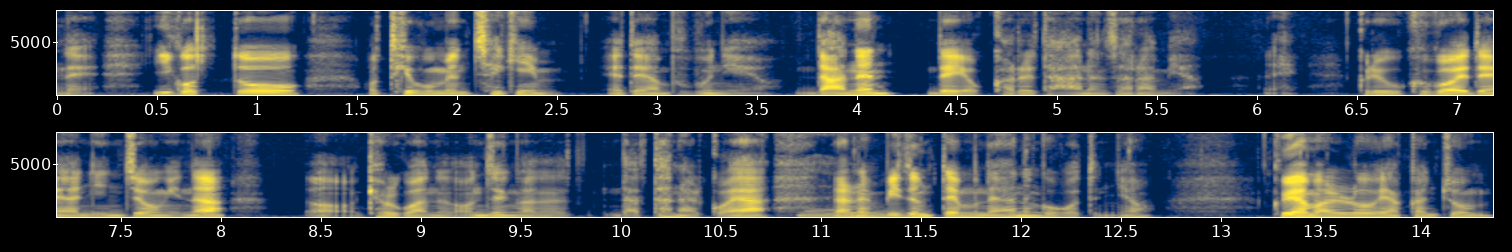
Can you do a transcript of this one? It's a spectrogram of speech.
네. 이것도 어떻게 보면 책임에 대한 부분이에요. 나는 내 역할을 다하는 사람이야. 네. 그리고 그거에 대한 인정이나 어, 결과는 언젠가는 나타날 거야. 네. 라는 믿음 때문에 하는 거거든요. 그야말로 약간 좀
